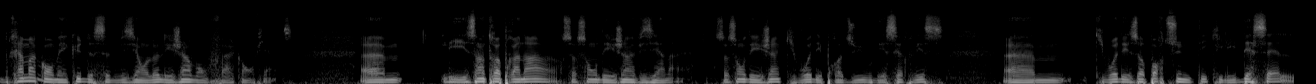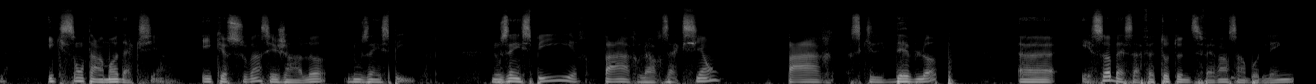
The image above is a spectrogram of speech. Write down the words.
vraiment convaincu de cette vision-là, les gens vont vous faire confiance. Euh, les entrepreneurs, ce sont des gens visionnaires. Ce sont des gens qui voient des produits ou des services, euh, qui voient des opportunités, qui les décèlent et qui sont en mode action. Et que souvent, ces gens-là nous inspirent. Nous inspirent par leurs actions, par ce qu'ils développent. et ça, ben, ça fait toute une différence en bout de ligne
